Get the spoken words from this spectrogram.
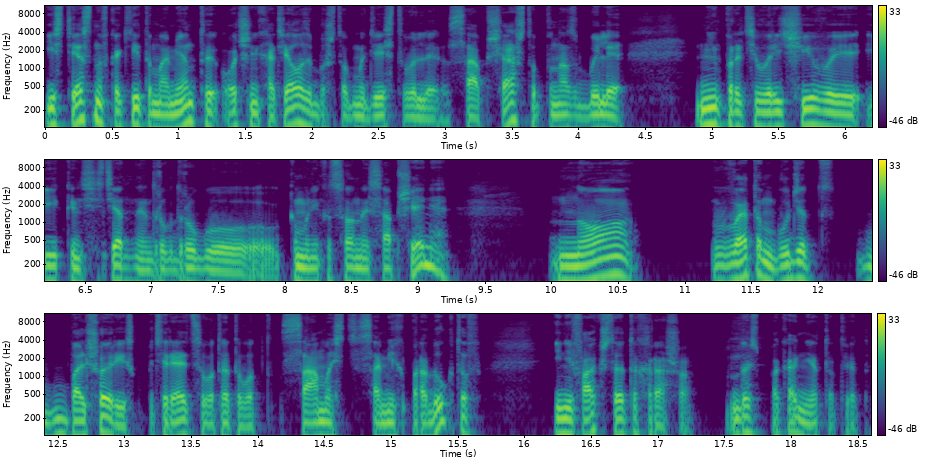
Естественно, в какие-то моменты очень хотелось бы, чтобы мы действовали сообща, чтобы у нас были непротиворечивые и консистентные друг другу коммуникационные сообщения, но в этом будет большой риск. Потеряется вот эта вот самость самих продуктов, и не факт, что это хорошо. Ну, то есть пока нет ответа.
